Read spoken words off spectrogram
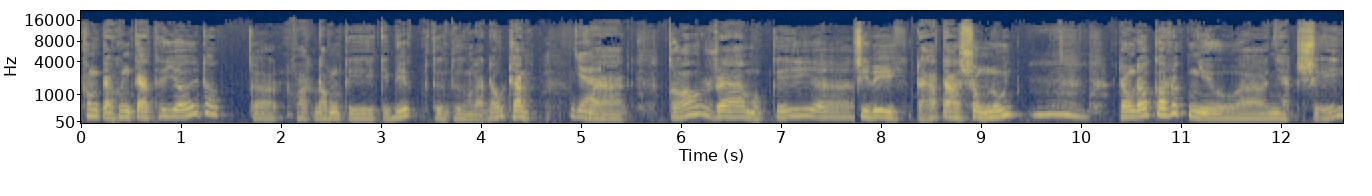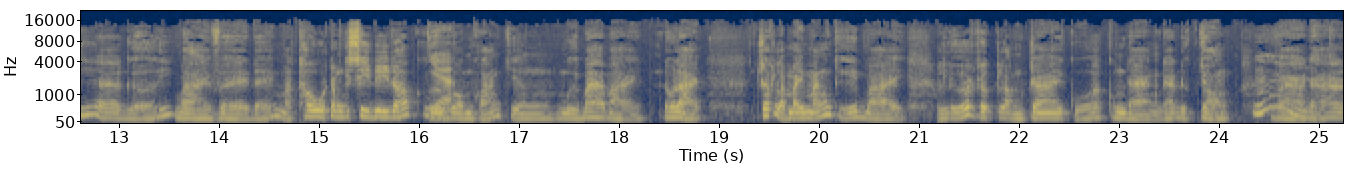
phong trào hưng ca thế giới đó uh, hoạt động thì chỉ biết thường thường là đấu tranh yeah. Dạ. và có ra một cái uh, ờ, CD trả ta sông núi mm. trong đó có rất nhiều uh, nhạc sĩ uh, gửi bài về để mà thâu trong cái CD đó yeah. Dạ. gồm khoảng chừng 13 bài đổ lại rất là may mắn thì cái bài lửa rực lòng trai của cung đàn đã được chọn mm, và đã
